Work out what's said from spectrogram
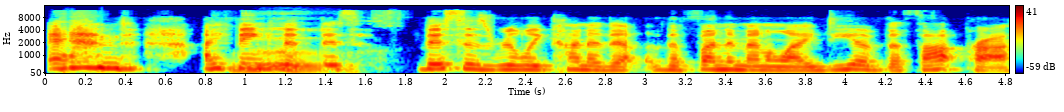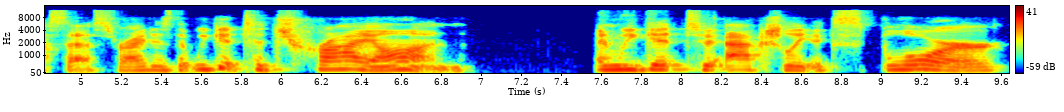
and i think Ooh. that this this is really kind of the, the fundamental idea of the thought process right is that we get to try on and we get to actually explore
